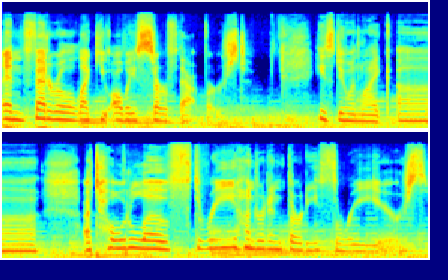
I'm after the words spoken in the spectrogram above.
And federal like you always serve that first. He's doing like uh, a total of 333 years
